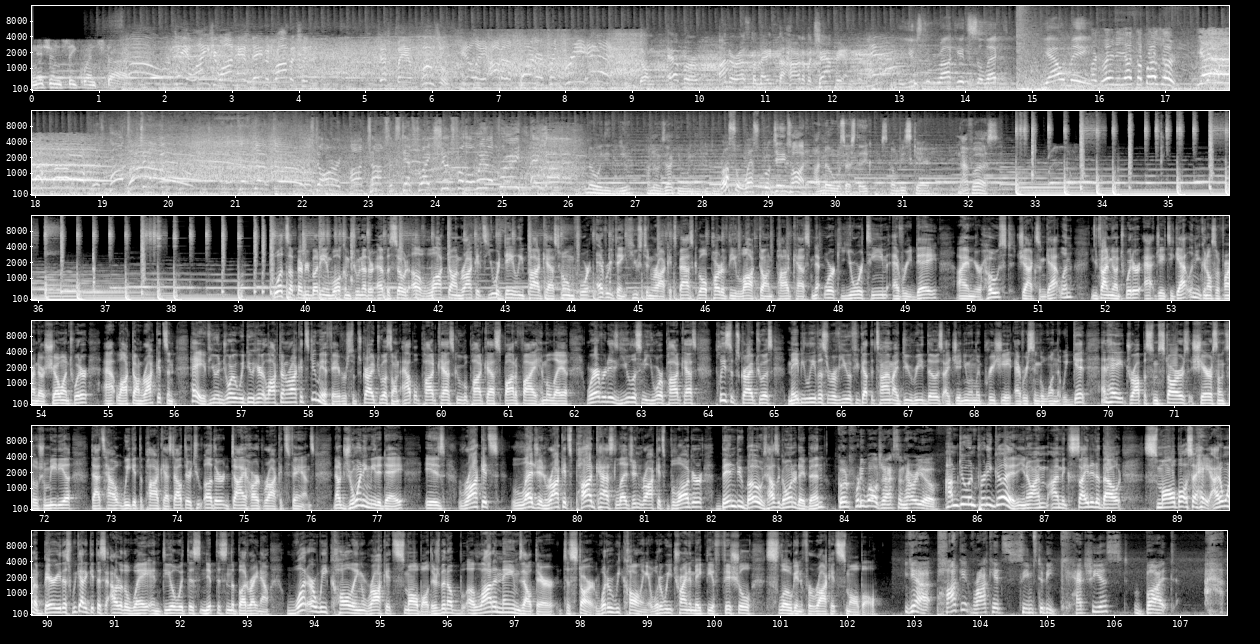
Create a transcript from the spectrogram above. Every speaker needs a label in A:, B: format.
A: Ignition sequence start.
B: See, Olajuwon has David Robinson just bamboozled.
C: Kelly out of the corner for three. Hit it!
D: Don't ever underestimate the heart of a champion.
E: The Houston Rockets select Yao Ming.
F: McGrady at the buzzer. Yeah!
G: Goes Thompson, steps right, shoots for the win. A three. He got it.
H: I know what we need to do. I know exactly what we need to do.
G: Russell Westbrook,
D: James Harden.
H: I know what's at stake. It's gonna be scary. Not for us.
I: What's up, everybody, and welcome to another episode of Locked On Rockets, your daily podcast home for everything Houston Rockets basketball, part of the Locked On Podcast Network, your team every day. I am your host, Jackson Gatlin. You can find me on Twitter at JT Gatlin. You can also find our show on Twitter at Locked On Rockets. And hey, if you enjoy what we do here at Locked On Rockets, do me a favor, subscribe to us on Apple Podcasts, Google Podcasts, Spotify, Himalaya, wherever it is you listen to your podcast. Please subscribe to us. Maybe leave us a review if you've got the time. I do read those. I genuinely appreciate every single one that we get. And hey, drop us some stars, share us on social media. That's how we get the podcast out there to other diehard Rockets fans. Now, joining me today is Rockets legend, Rockets podcast legend, Rockets blogger, Ben Dubose. How's it going today, Ben?
J: Going pretty well, Jackson. How are you?
I: I'm doing pretty good. You know, I'm I'm excited about small ball. So hey, I don't want to bury this. We got to get this out of the way and deal with this, nip this in the bud right now. What are we calling Rockets small ball? There's been a, a lot of names out there to start. What are we calling it? What are we trying to make the official slogan for Rockets small ball?
J: Yeah, Pocket Rockets seems to be catchiest, but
